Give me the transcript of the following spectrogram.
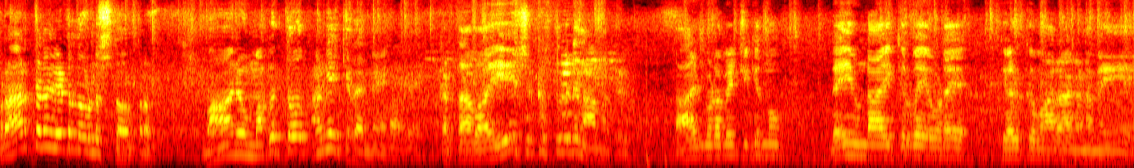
പ്രാർത്ഥന കേട്ടതുകൊണ്ട് സ്തോത്രം. മാനവും മഹത്വവും അങ്ങേക്ക് തന്നെ. കർത്താവായ യേശു ക്രിസ്തുവിന്റെ നാമത്തിൽ അപേക്ഷിക്കുന്നു. ദയുണ്ടായി കൃപയോടെ കേൾക്കുമാറാകണമേ.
